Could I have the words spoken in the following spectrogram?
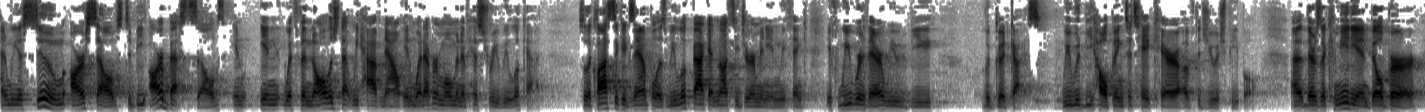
and we assume ourselves to be our best selves in, in, with the knowledge that we have now in whatever moment of history we look at. So the classic example is we look back at Nazi Germany and we think if we were there, we would be the good guys. We would be helping to take care of the Jewish people. Uh, there's a comedian, Bill Burr,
